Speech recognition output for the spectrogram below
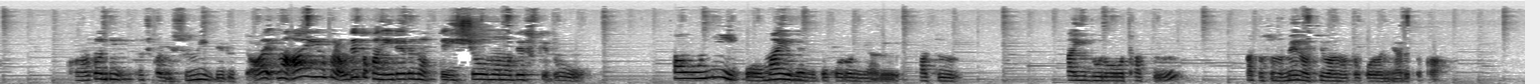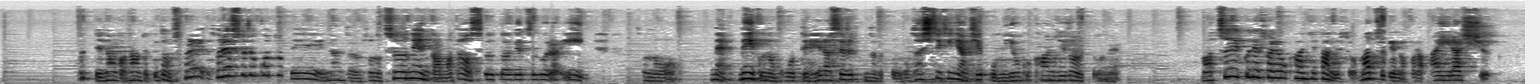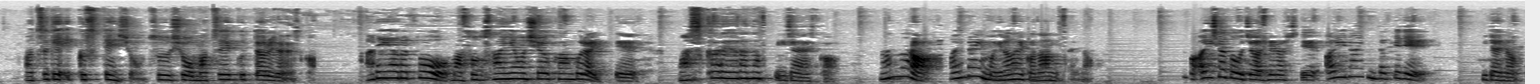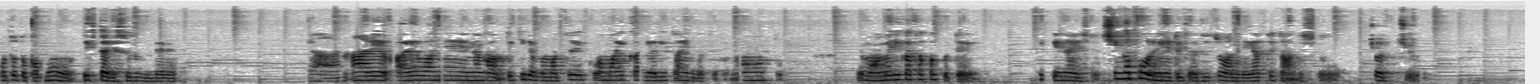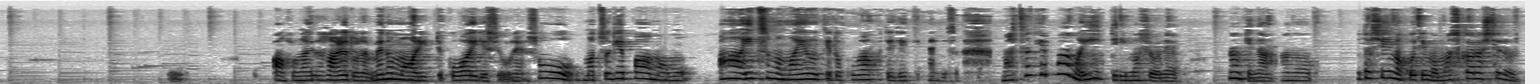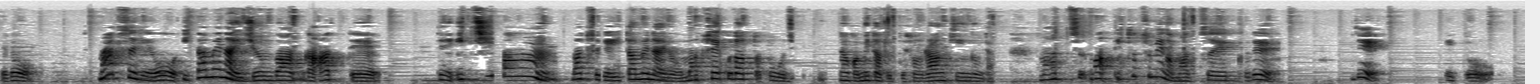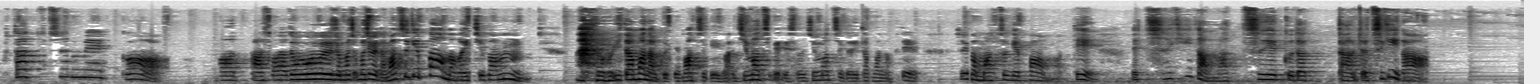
あ、体に確かに墨入れるって、ああ,、まあ、ああいうほら腕とかに入れるのって一生ものですけど、顔にこう眉毛のところにあるタトゥー、アイブロウタトゥーあとその目の際のところにあるとか。ってなんかなんだっけ、でもそれ、それすることで、なんだろう、その数年間または数ヶ月ぐらい、そのね、メイクの工程減らせるってなると、私的には結構魅力感じるんですよね。まつエクでそれを感じたんですよ。まつげのほら、アイラッシュ。まつげエクステンション、通称まつエクってあるじゃないですか。あれやると、まあその3、4週間ぐらいって、マスカラやらなくていいじゃないですか。なんなら、アイラインもいらないかな、みたいな。アイシャドウじゃあ減らして、アイラインだけで、みたいなこととかもできたりするんで、いやあれ、あれはね、なんかできれば松江区は毎回やりたいんだけどなぁと。でもアメリカ高くて、いけないんですよ。シンガポールにいるときは実はね、やってたんですよ。しょっちゅう。あ、そう、なぎさんありがとうございます。目の周りって怖いですよね。そう、まつげパーマも、ああ、いつも迷うけど怖くてできないです。まつげパーマいいって言いますよね。なんけな、あの、私今こうやって今マスカラしてるんですけど、まつげを傷めない順番があって、で、一番まつげ傷めないのが松江区だった当時。なんか見たときそのランキングみたいな。松、ま、一つ目が松江区で、で、えっと、二つ目が、あ、あ、そう、間違えた。まつげパーマが一番、あの、傷まなくて、まつげが、地まつげですよ。地まつげが傷まなくて、それがまつげパーマで、で、次が松江区だった、あじゃ次が、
